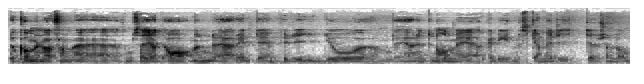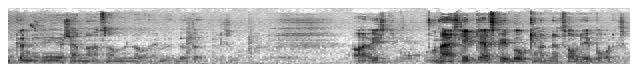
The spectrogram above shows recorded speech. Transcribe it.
Då kommer det några från, eh, som säger att ja, men det är inte empiri och mm, det är inte någon med akademiska meriter som de kunde erkänna som då, liksom. Ja visst. Och näringslivet älskar ju boken och den sålde ju på. Liksom.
